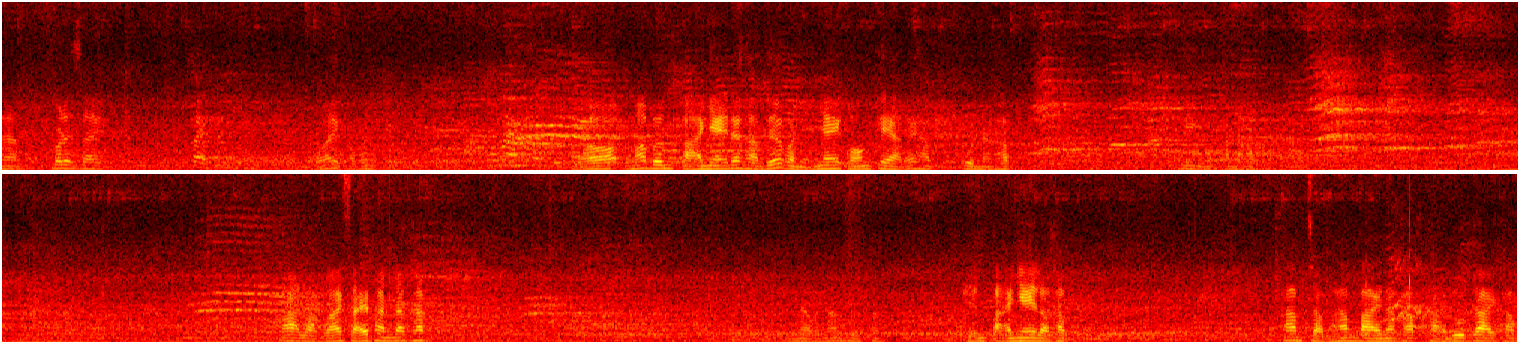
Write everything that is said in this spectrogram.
นั่นบ่ได้ใส่โอ้ยเขาไป เดี๋ยวมาเบิ่งป่าใหญ่ด้อครับเด้อบัดนี้ใหญ่ของแท้เลยครับคุณนะครับนี่ขนาดปลาหลากหลายสายพันธุ์นะครับนี่เราไปนั่งดูครับเห็นปลาไงเหรอครับห้ามจับห้ามใบายนะครับถ่ายรูปได้ครับ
